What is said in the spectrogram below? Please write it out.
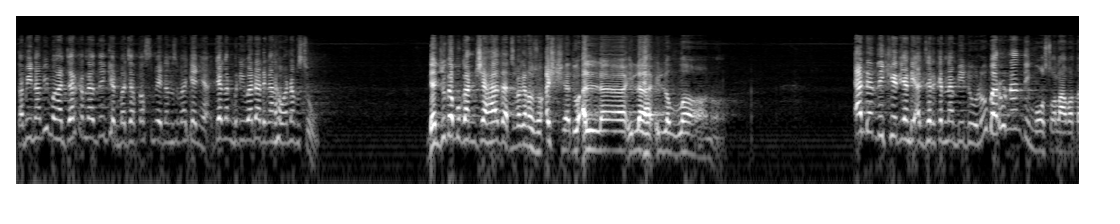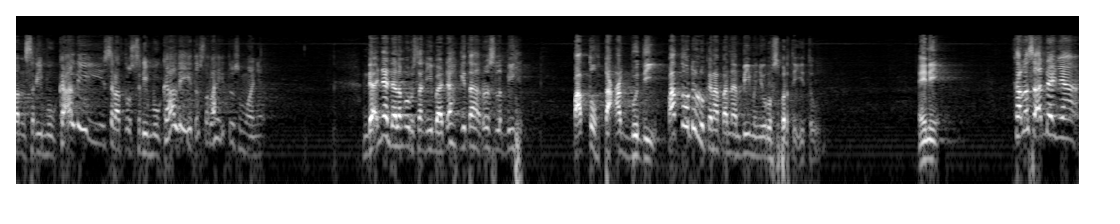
Tapi Nabi mengajarkan zikir, baca tasbih dan sebagainya. Jangan beribadah dengan hawa nafsu. Dan juga bukan syahadat sebagai langsung asyhadu alla ilaha illallah. No. Ada zikir yang diajarkan Nabi dulu, baru nanti mau solawatan seribu kali, seratus ribu kali, itu setelah itu semuanya. Hendaknya dalam urusan ibadah kita harus lebih patuh taat budi. Patuh dulu kenapa Nabi menyuruh seperti itu. ini kalau seandainya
